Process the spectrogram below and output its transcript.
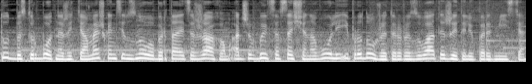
Тут безтурботне життя мешканців знову обертається жахом, адже вбивця все ще на волі і продовжує тероризувати жителів передмістя.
